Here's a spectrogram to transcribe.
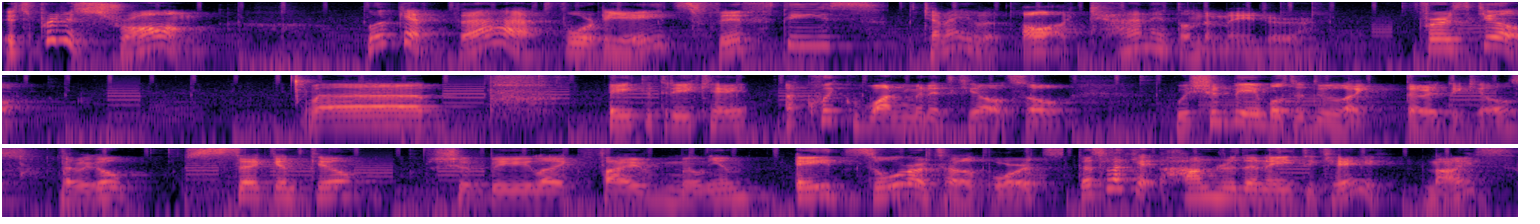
It's pretty strong. Look at that, 48s, 50s. Can I even, oh, I can hit on the major. First kill. Uh, 83k, a quick one minute kill, so we should be able to do like 30 kills. There we go. Second kill, should be like 5 million. 8 Zulrah teleports, that's like 180k, nice.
